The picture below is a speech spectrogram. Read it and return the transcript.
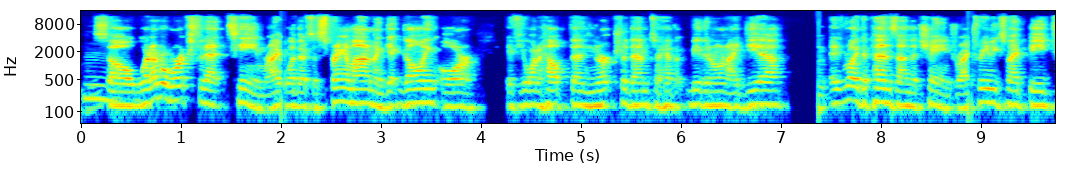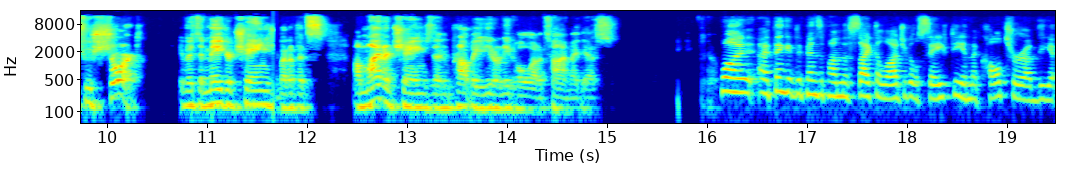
Mm. So whatever works for that team, right? Whether it's to spring them on them and get going, or if you want to help them nurture them to have be their own idea, it really depends on the change, right? Three weeks might be too short if it's a major change, but if it's a minor change, then probably you don't need a whole lot of time, I guess. Well, I think it depends upon the psychological safety and the culture of the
